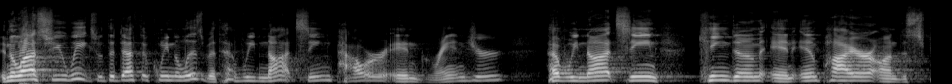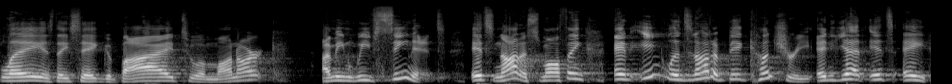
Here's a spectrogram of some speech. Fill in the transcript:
In the last few weeks, with the death of Queen Elizabeth, have we not seen power and grandeur? Have we not seen kingdom and empire on display as they say goodbye to a monarch? I mean, we've seen it. It's not a small thing. And England's not a big country, and yet it's a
